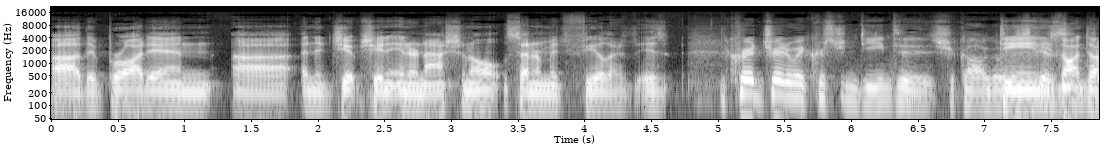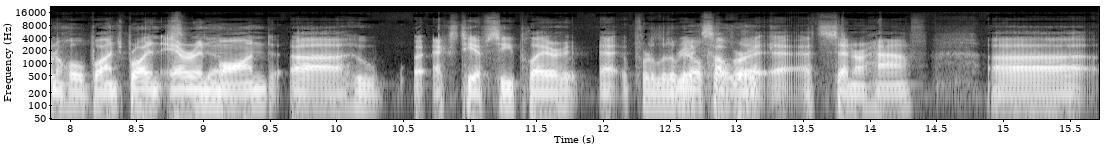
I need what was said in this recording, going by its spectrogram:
Uh, they brought in uh, an Egyptian international center midfielder. Is the credit trade away Christian Dean to Chicago. Dean? He's not done a whole bunch. Brought in Aaron yeah. Maund, uh, who ex TFC player uh, for a little Real bit of cover at, at center half. Uh,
